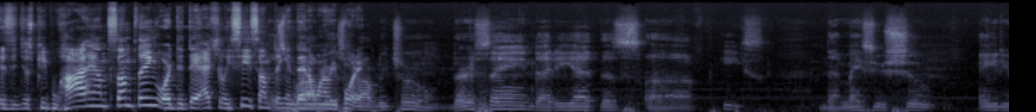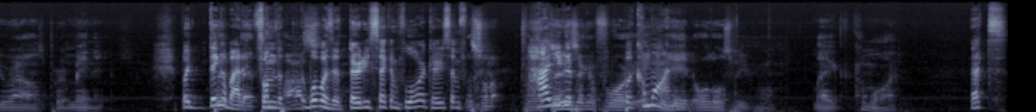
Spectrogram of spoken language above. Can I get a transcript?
is it just people high on something, or did they actually see something It's and they don't want to probably- report it? Probably true. They're saying that he had this uh, piece that makes you shoot 80 rounds per minute. But think But about it. that's From the what was it, thirty second floor, thirty seven That's floor? what. From How How you you get- second floor, but come and on. you hit all those people. Like, come on, That's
